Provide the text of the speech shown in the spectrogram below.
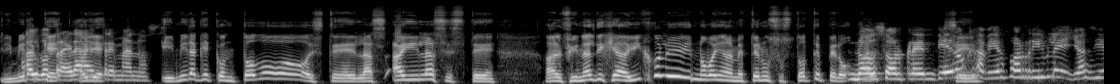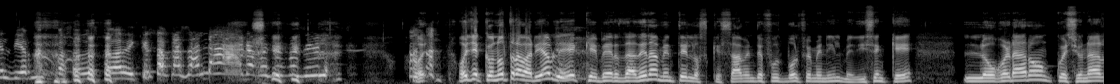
Y mira algo que, traerá oye, entre manos. Y mira que con todo, este, las águilas, este, al final dije, "Ay, híjole, no vayan a meter un sustote, pero al- Nos sorprendieron, Sí. Javier, fue horrible. Yo así el viernes pasado estaba de, ¿qué está pasando? No posible. o- oye, con otra variable, eh, que verdaderamente los que saben de fútbol femenil me dicen que lograron cuestionar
